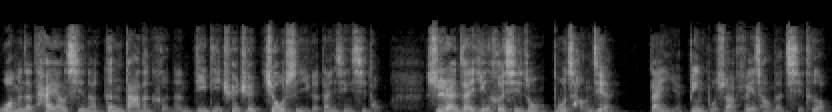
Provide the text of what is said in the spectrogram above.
我们的太阳系呢，更大的可能的的确确就是一个单星系统，虽然在银河系中不常见，但也并不算非常的奇特。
